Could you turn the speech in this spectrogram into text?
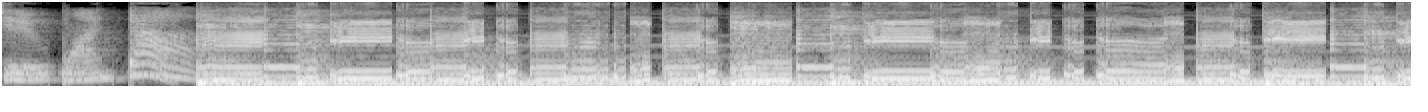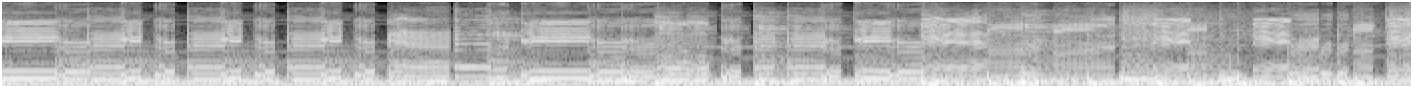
Two, go.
